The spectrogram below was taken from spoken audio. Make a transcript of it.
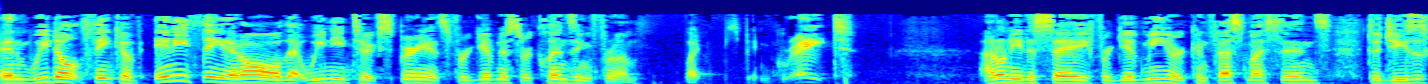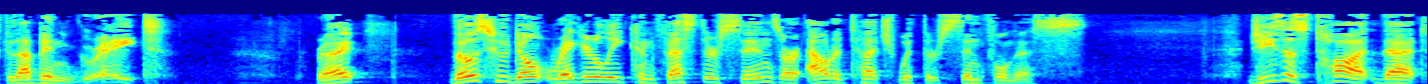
and we don't think of anything at all that we need to experience forgiveness or cleansing from? Like, it's been great. I don't need to say forgive me or confess my sins to Jesus because I've been great. Right? Those who don't regularly confess their sins are out of touch with their sinfulness. Jesus taught that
